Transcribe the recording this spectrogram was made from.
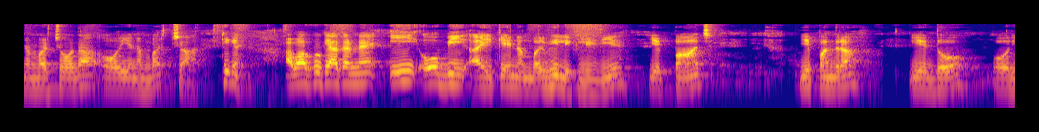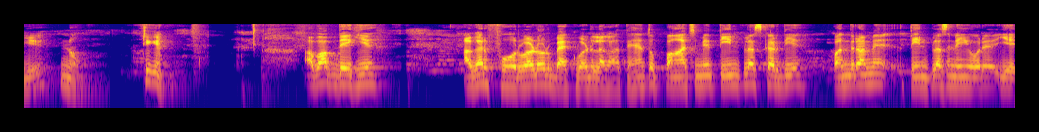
नंबर चौदह और ये नंबर चार ठीक है? अब आपको क्या करना है? ई ओ बी आई के नंबर भी लिख लीजिए। ये पाँच, ये पंद्रह, ये दो और ये नौ, ठीक है? अब आप देखिए, अगर फॉरवर्ड और बैकवर्ड लगाते हैं तो पाँच में तीन प्लस कर दिए, पंद्रह में तीन प्लस नहीं हो रहे, ये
